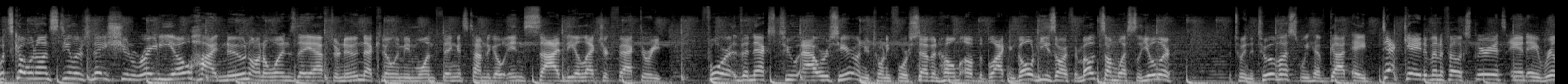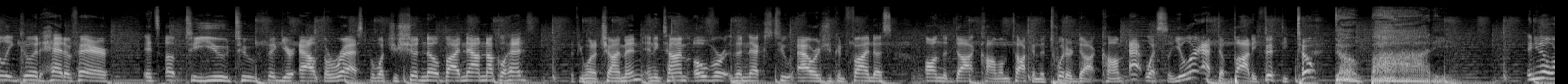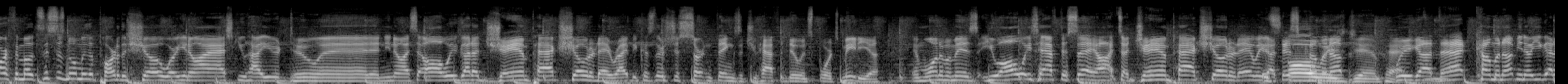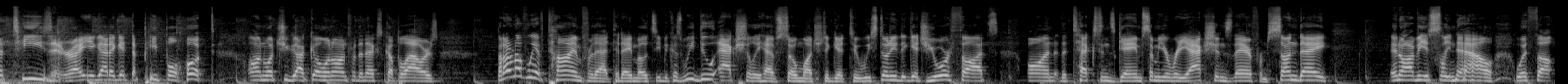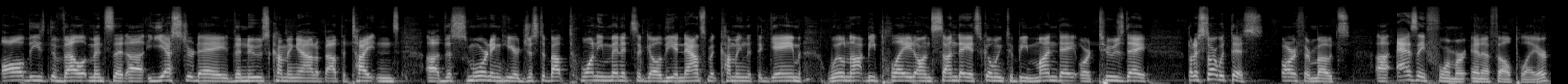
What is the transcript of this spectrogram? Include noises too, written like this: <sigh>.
What's going on, Steelers Nation Radio? High noon on a Wednesday afternoon. That can only mean one thing. It's time to go inside the Electric Factory for the next two hours here on your 24 7 home of the black and gold. He's Arthur Moats. I'm Wesley Euler. Between the two of us, we have got a decade of NFL experience and a really good head of hair. It's up to you to figure out the rest. But what you should know by now, knuckleheads, if you want to chime in anytime over the next two hours, you can find us on the dot com. I'm talking the twitter.com at Wesley Euler at the body 52. The body. And you know, Arthur Moats, this is normally the part of the show where, you know, I ask you how you're doing, and, you know, I say, oh, we've got a jam packed show today, right? Because there's just certain things that you have to do in sports media. And one of them is you always have to say, oh, it's a jam packed show today. We got It's this coming up. jam-packed. We got that coming up. You know, you got to tease it, right? You got to get the people hooked on what you got going on for the next couple hours. But I don't know if we have time for that today, Mozi, because we do actually have so much to get to. We still need to get your thoughts on the Texans game, some of your reactions there from Sunday. And obviously, now with uh, all these developments that uh, yesterday, the news coming out about the Titans, uh, this morning here, just about 20 minutes ago, the announcement coming that the game will not be played on Sunday. It's going to be Monday or Tuesday. But I start with this Arthur Moats, uh, as a former NFL player.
